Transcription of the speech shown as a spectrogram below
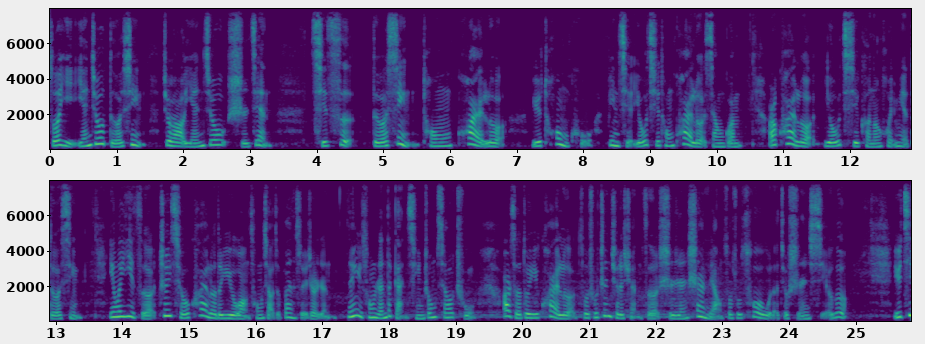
所以，研究德性就要研究实践。其次，德性同快乐与痛苦，并且尤其同快乐相关，而快乐尤其可能毁灭德性，因为一则追求快乐的欲望从小就伴随着人，难以从人的感情中消除；二则对于快乐做出正确的选择，使人善良；做出错误的，就使人邪恶。与记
